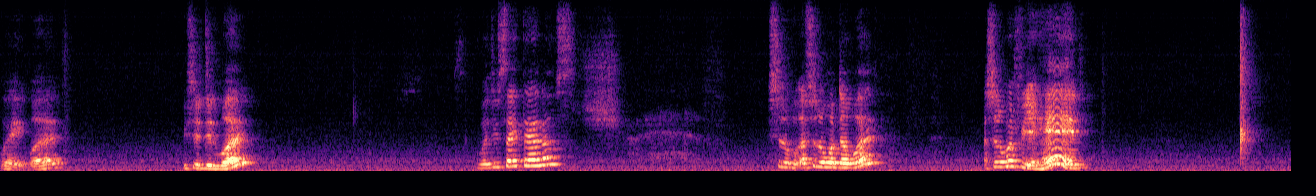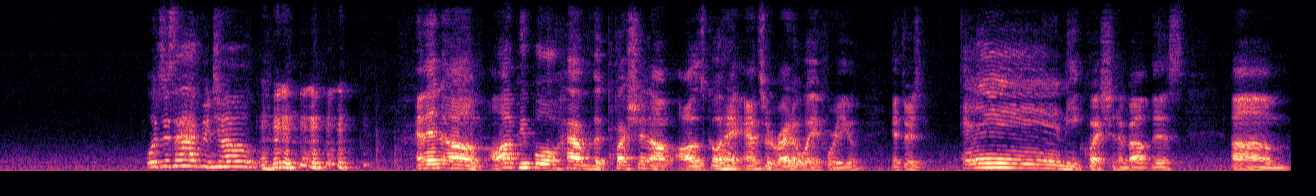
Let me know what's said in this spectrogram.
wait, what? You should did what? What'd you say, Thanos? Should have. I should have done what? I should have went for your head. What just happened, Joe? And then um, a lot of people have the question. I'll, I'll just go ahead and answer right away for you. If there's any question about this, um,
